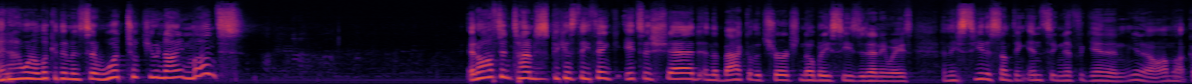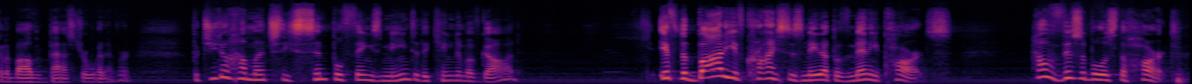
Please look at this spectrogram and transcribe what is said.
And I want to look at them and say, what took you nine months? And oftentimes it's because they think it's a shed in the back of the church, nobody sees it anyways, and they see it as something insignificant and, you know, I'm not going to bother the pastor or whatever. But do you know how much these simple things mean to the kingdom of God? If the body of Christ is made up of many parts, how visible is the heart?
